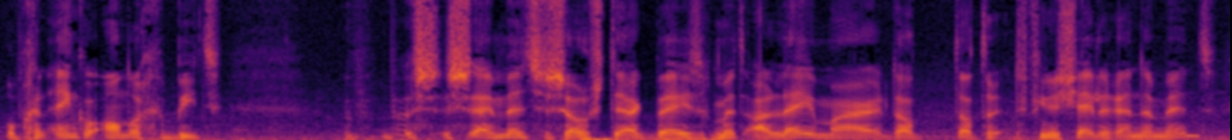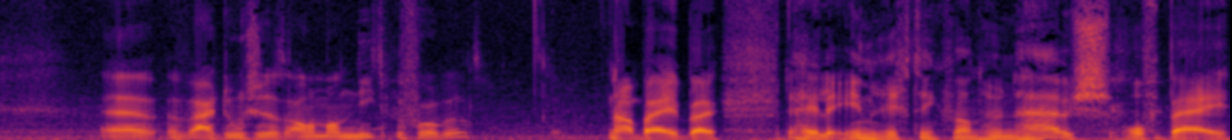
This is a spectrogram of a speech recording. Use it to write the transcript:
op geen enkel ander gebied zijn mensen zo sterk bezig met alleen maar dat, dat financiële rendement. Uh, waar doen ze dat allemaal niet bijvoorbeeld? Nou, bij, bij de hele inrichting van hun huis. Of bij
